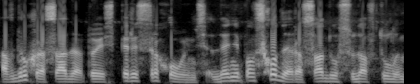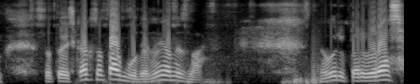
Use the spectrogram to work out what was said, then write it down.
а вдруг розсада, тобто перестраховуємося. Де не повсходить, розсаду сюди втулим. Ну, тобто, як-то так буде, ну я не знаю. Говорю, перший раз.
